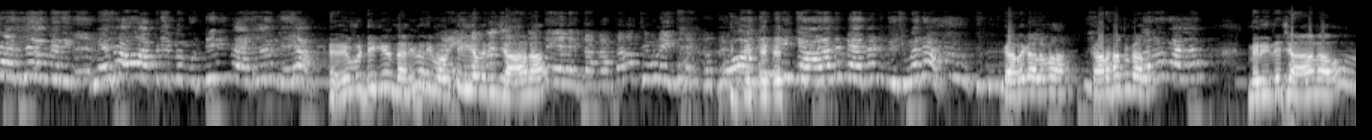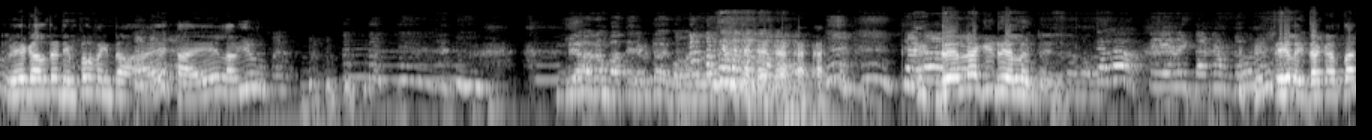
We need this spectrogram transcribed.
ਸਾਈਡ ਲਿਓ ਮੇਰੀ। ਮੈਂ ਤਾਂ ਉਹ ਆਪਣੀ ਮੈਂ ਬੁੱਢੀ ਦੀ ਸਾਈਡ ਲੈਂਦੇ ਆ। ਇਹ ਬੁੱਢੀ ਕੀ ਹੁੰਦਾ ਨਹੀਂ ਮੇਰੀ ਵੋਟੀ ਆ ਮੇਰੀ ਜਾਨ ਆ। ਤੇਲ ਇਦਾਂ ਕਰਦਾ ਨਾ ਉੱਥੇ ਹੁਣ ਇਦਾਂ ਕਰਦਾ। ਉਹ ਆਂਟੀ ਮੇਰੀ ਜਾਨ ਆ ਤੇ ਮੈਂ ਤੁਹਾਡੀ ਦੁਸ਼ਮਣ ਆ। ਕਰ ਗੱਲ ਭਲਾ ਕਰ ਹਾਂ ਤੂੰ ਗੱਲ। ਮੇਰੀ ਤੇ ਜਾਨ ਆ ਉਹ ਇਹ ਗੱਲ ਤੇ ਡਿੰਪਲ ਪੈਂਦਾ। ਆਏ ਹਾਏ ਲਵ ਯੂ ਲਿਆ ਰੰਬਾ ਤੇਰੇ ਵੀ ਟੋਏ ਪਾਵਾਂਗੇ। ਚਲੋ। ਡਰਿਲ ਹੈਗੀ ਡਰਿਲ? ਚਲੋ ਤੇਲ ਇਦਾਂ ਕਰ ਦੋ ਤੇਲ ਏਦਾਂ ਕਰਦਾ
